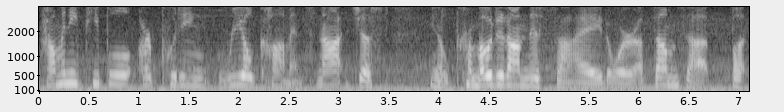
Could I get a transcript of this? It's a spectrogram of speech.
How many people are putting real comments, not just you know, promoted on this side or a thumbs up, but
